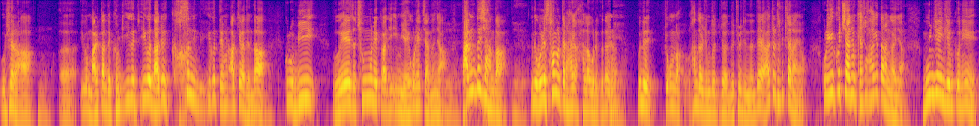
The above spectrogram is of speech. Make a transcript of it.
없애라. 음. 어 이거 말도 안 돼. 금지 이거 이거 나중에 큰 이것 때문에 악재가 된다. 그리고 미 의회에서 청문회까지 이미 예고를 했지 않느냐. 예. 반드시 한다. 예. 근데 원래 3월 달에 하려고 그랬거든요. 예. 근데 조금 한 달 정도 저 늦춰졌는데 할 때도 했잖아요. 그리고 이게 끝이 아니고 계속 하겠다는 거 아니야. 문재인 정권이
